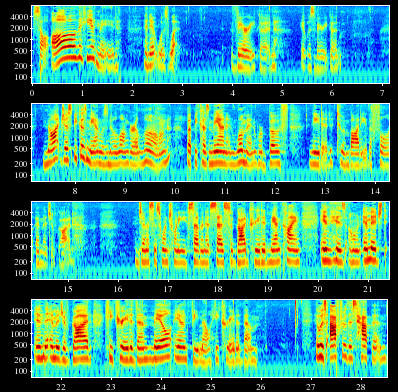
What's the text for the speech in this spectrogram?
saw all that he had made, and it was what? Very good. It was very good. Not just because man was no longer alone, but because man and woman were both needed to embody the full image of God. In Genesis 1:27 it says so God created mankind in his own image in the image of God he created them male and female he created them. It was after this happened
